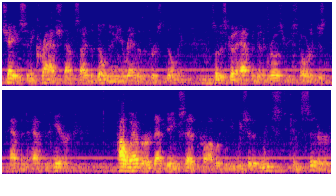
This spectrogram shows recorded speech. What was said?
chase, and he crashed outside the building, and he ran to the first building. So this could have happened at a grocery store, it just happened to happen here. However, that being said, probably we should at least consider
